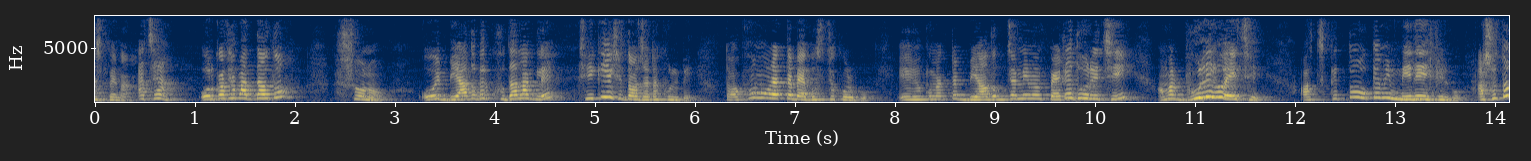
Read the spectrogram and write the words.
আসবে না। আচ্ছা ওর কথা বাদ দাও তো। শোনো ওই বেয়াদবের ক্ষুধা লাগলে ঠিকই এসে দরজাটা খুলবে। তখন ওর একটা ব্যবস্থা করব। এরকম একটা বেয়াদব যে আমি আমার পেটে ধরেছি আমার ভুলই হয়েছে। আজকে তো ওকে আমি মেরেই ফেলব। আসো তো।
